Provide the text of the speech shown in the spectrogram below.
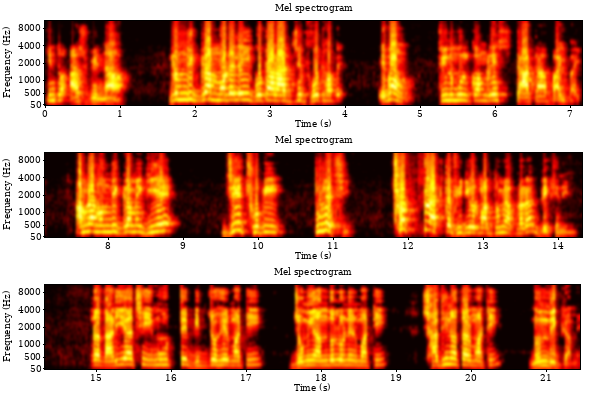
কিন্তু আসবে না। নন্দীগ্রাম মডেলেই গোটা রাজ্যে ভোট হবে। এবং তৃণমূল কংগ্রেস, টাটা, বাই বাই। আমরা নন্দীগ্রামে গিয়ে যে ছবি তুলেছি ছোট্ট একটা ভিডিওর মাধ্যমে আপনারা দেখে নিন। আমরা দাঁড়িয়ে আছি এই মুহূর্তে বিদ্রোহের মাটি, জমি আন্দোলনের মাটি, স্বাধীনতার মাটি নন্দীগ্রামে।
